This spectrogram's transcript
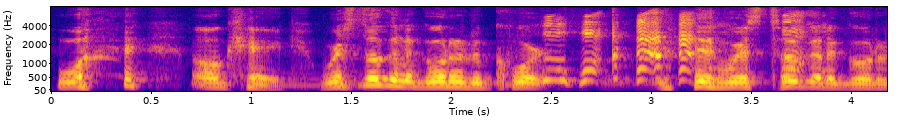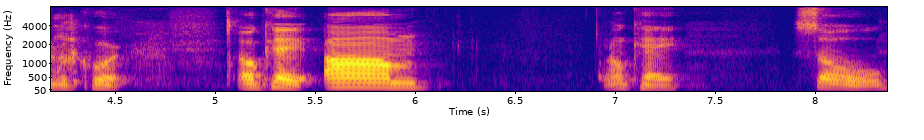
Why? Okay, we're still gonna go to the court. we're still gonna go to the court. Okay. Um. Okay. So,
